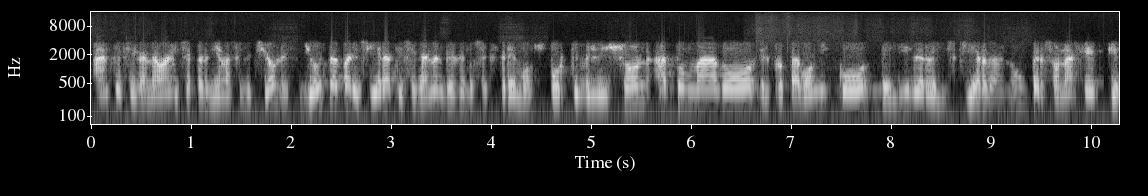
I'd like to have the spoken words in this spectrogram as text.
antes se ganaban y se perdían las elecciones. Y hoy tal pareciera que se ganan desde los extremos, porque Mélenchon ha tomado el protagónico del líder de la izquierda, ¿no? Un personaje que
